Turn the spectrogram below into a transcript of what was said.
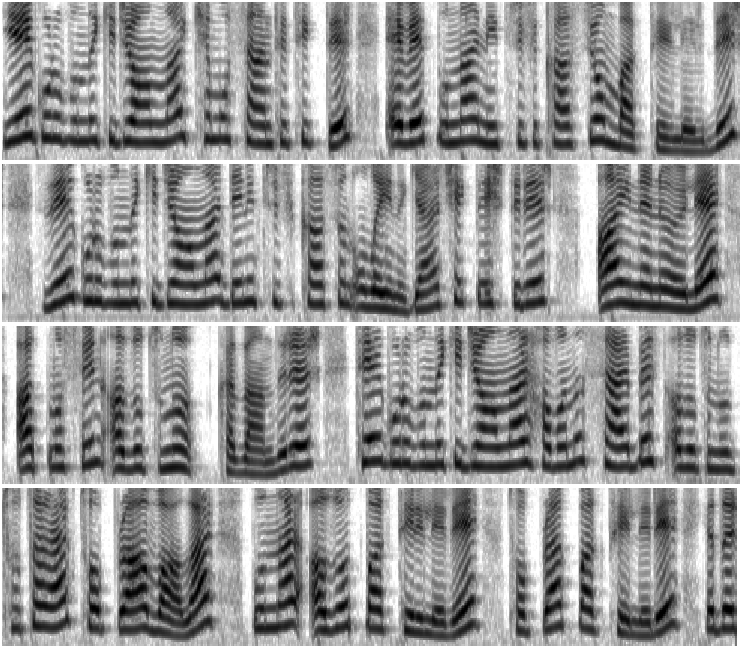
Y grubundaki canlılar kemosentetiktir. Evet bunlar nitrifikasyon bakterileridir. Z grubundaki canlılar denitrifikasyon olayını gerçekleştirir. Aynen öyle atmosferin azotunu kazandırır. T grubundaki canlılar havanın serbest azotunu tutarak toprağa bağlar. Bunlar azot bakterileri, toprak bakterileri ya da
